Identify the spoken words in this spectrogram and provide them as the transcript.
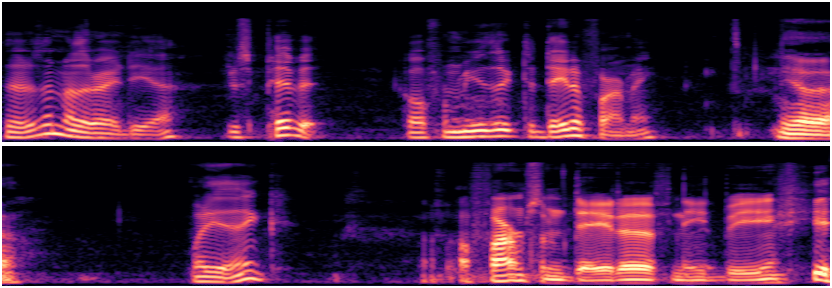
There's another idea. Just pivot. Go from music to data farming. Yeah. What do you think? I'll farm some data if need be. Yeah.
